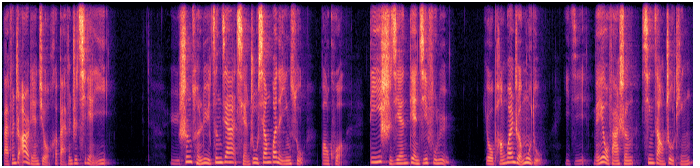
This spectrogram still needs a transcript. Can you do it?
百分之二点九和百分之七点一。与生存率增加显著相关的因素包括第一时间电击复律、有旁观者目睹以及没有发生心脏骤停。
